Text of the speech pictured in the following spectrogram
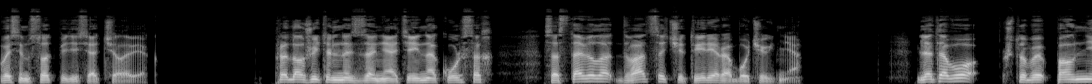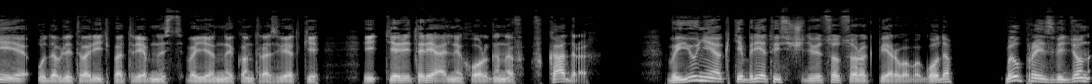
850 человек. Продолжительность занятий на курсах составила 24 рабочих дня. Для того, чтобы полнее удовлетворить потребность военной контрразведки и территориальных органов в кадрах, в июне-октябре 1941 года был произведен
